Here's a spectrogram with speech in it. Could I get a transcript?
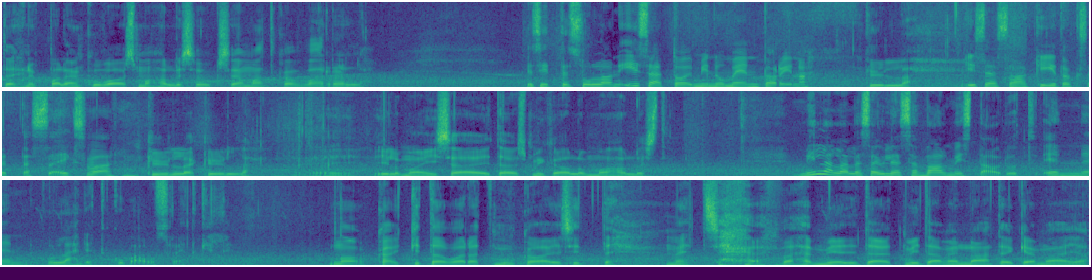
tehnyt paljon kuvausmahdollisuuksia matkan varrella. Ja sitten sulla on isä toiminut mentorina. Kyllä. Isä saa kiitokset tässä, eikö vaan? Kyllä, kyllä. Ei, ilman isää ei täys mikä ollut mahdollista. Millä lailla sä yleensä valmistaudut ennen kuin lähdet kuvausretkelle? No kaikki tavarat mukaan ja sitten metsää. Vähän mietitään, että mitä mennään tekemään ja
